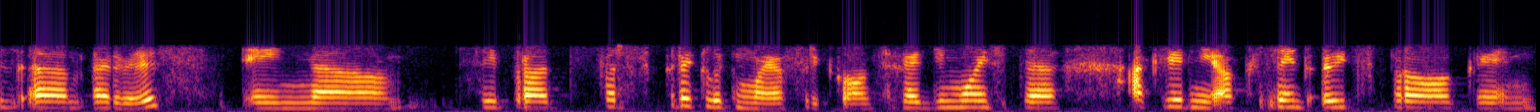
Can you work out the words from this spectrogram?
is ehm, 'n um, Rus en ehm uh, sy praat verskriklik mooi Afrikaans. Sy het die mooiste, ek weet nie aksent uitspraak en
